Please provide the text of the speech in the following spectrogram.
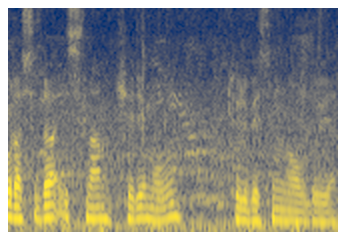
Burası da İslam Kerimov'un türbesinin olduğu yer.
